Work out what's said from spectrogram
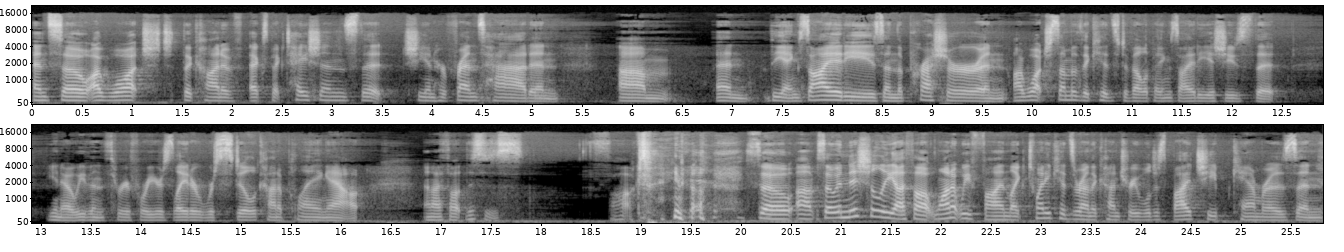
And so I watched the kind of expectations that she and her friends had, and um, and the anxieties and the pressure. And I watched some of the kids develop anxiety issues that, you know, even three or four years later, were still kind of playing out. And I thought, this is fucked, you know. so, um, so initially, I thought, why don't we find like 20 kids around the country? We'll just buy cheap cameras and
